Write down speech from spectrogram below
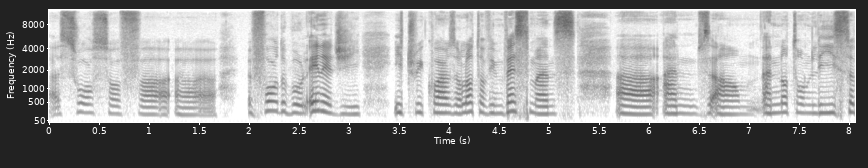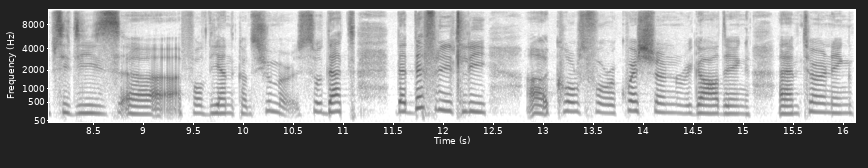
a source of uh, uh, affordable energy, it requires a lot of investments uh, and, um, and not only subsidies for the end consumers. So that, that definitely calls for a question regarding, and I'm turning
